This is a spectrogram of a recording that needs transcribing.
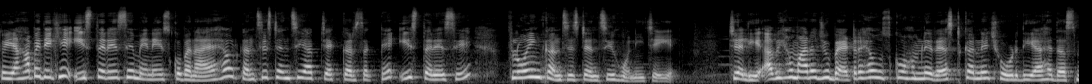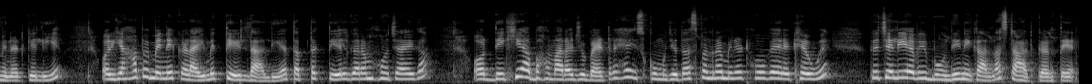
तो यहाँ पे देखिए, इस तरह से मैंने इसको बनाया है और कंसिस्टेंसी आप चेक कर सकते हैं, इस तरह से फ्लोइंग कंसिस्टेंसी होनी चाहिए। चलिए, अभी हमारा जो बैटर है, उसको हमने रेस्ट करने छोड़ दिया है दस मिनट के लिए। और यहाँ पे मैंने कढ़ाई में तेल डाल दिया तब तक तेल गर्म हो जाएगा। और देखिए, अब हमारा जो बैटर है, इसको मुझे दस पंद्रह मिनट हो गए रखे हुए। तो चलिए, अभी बूंदी निकालना स्टार्ट करते हैं।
